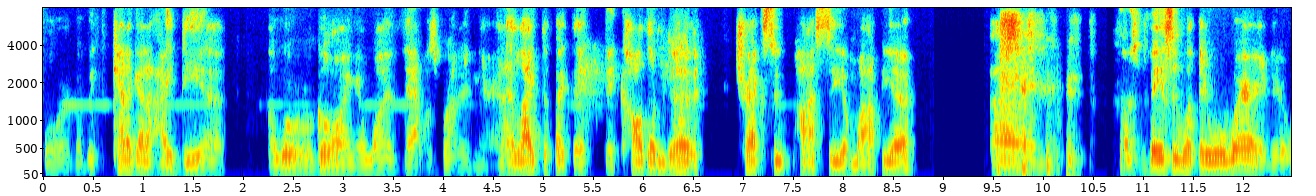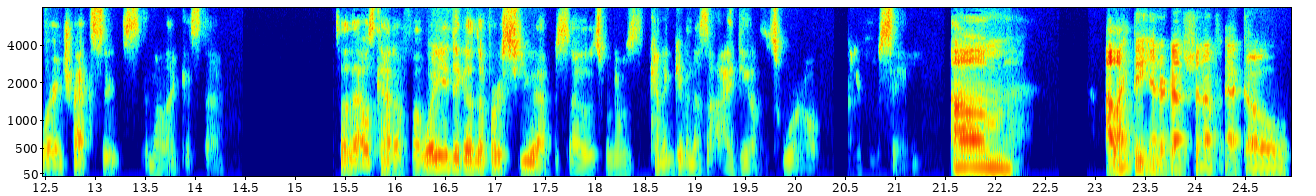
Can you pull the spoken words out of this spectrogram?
forward. But we kind of got an idea where we were going and why that was brought in there. And I like the fact that they call them the tracksuit posse of mafia. Um, that's basically what they were wearing. They were wearing tracksuits and all that good stuff. So that was kind of fun. What do you think of the first few episodes when it was kind of giving us an idea of this world you were seeing? Um, I like the introduction of Echo.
